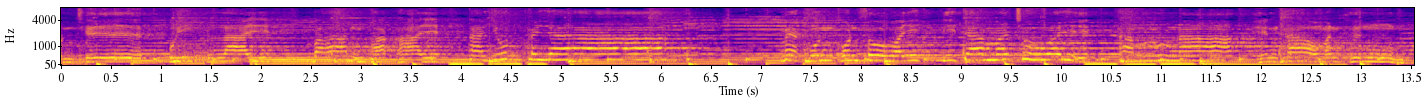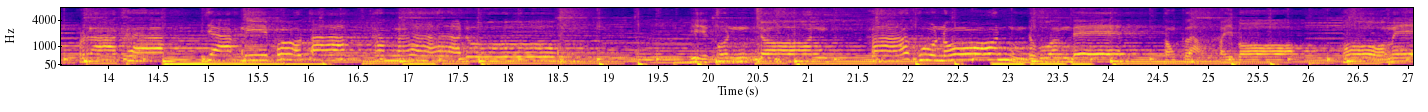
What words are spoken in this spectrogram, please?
คนชื่อ วิไลบ้านผักไห่อายุทยา แม่คุณคนสวยที่จะมาช่วยทำนา เห็นข้าวมันขึ้น ราคา อยากมีพ่อตาทำหน้าดูพี่คนจร หาคู่นอนดวงแดงต้องกลับไปบอกพ่อแม่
